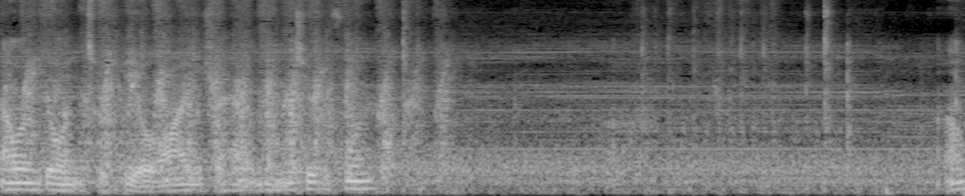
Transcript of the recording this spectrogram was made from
Now we're going a BOI, which I haven't been into before. Oh.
